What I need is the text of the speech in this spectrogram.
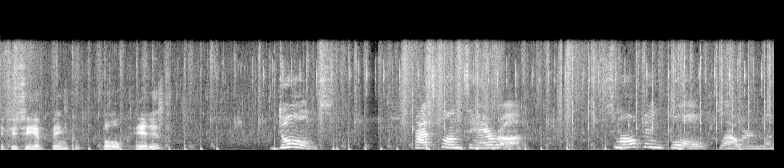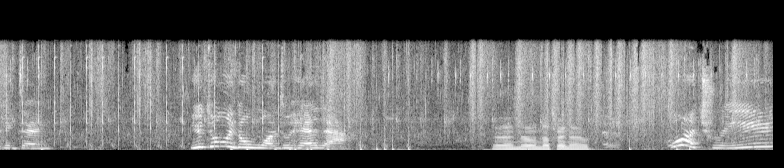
If you see a pink bulb, hit it. Don't. That's Plantera. Small pink bull flower looking thing. You totally don't want to hear that. Uh, no, not right now. What tree?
